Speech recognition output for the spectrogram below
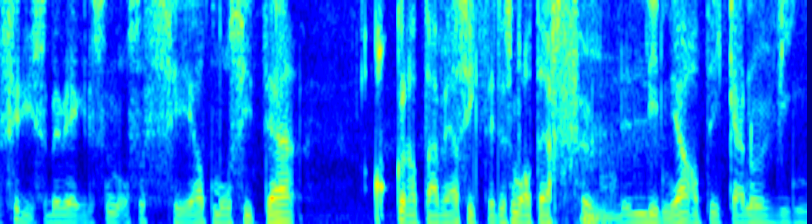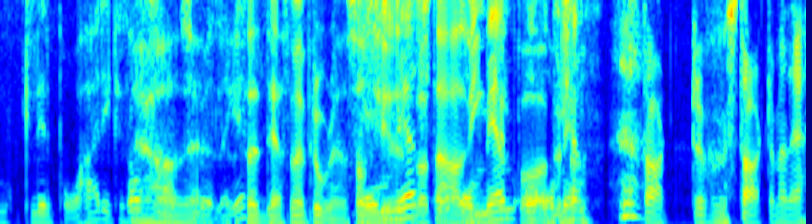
frysebevegelsen og så se at nå sitter jeg akkurat der hvor jeg sikter, liksom, at jeg følger linja, at det ikke er noen vinkler på her. ikke sant, Ja, som, som det, ødelegger. så det er det som er problemet. Om igjen, Sannsynligvis at jeg har vinkel på og om igjen. pulsen. Starte, starte med det.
